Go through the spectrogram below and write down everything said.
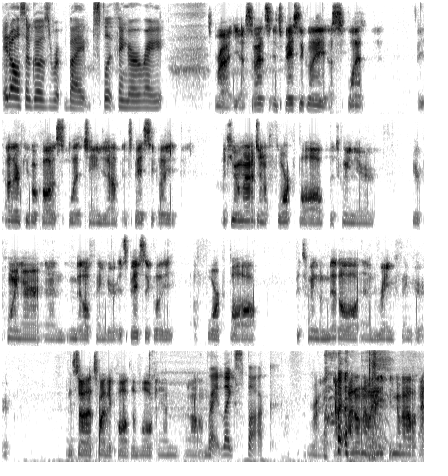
It also goes r- by split finger, right? Right. Yeah. So it's it's basically a split. Other people call it a split change up. It's basically if you imagine a fork ball between your your pointer and middle finger. It's basically a fork ball between the middle and ring finger, and so that's why they call it the Vulcan. Um, Right, like Spock. Right. I, I don't know anything about. I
